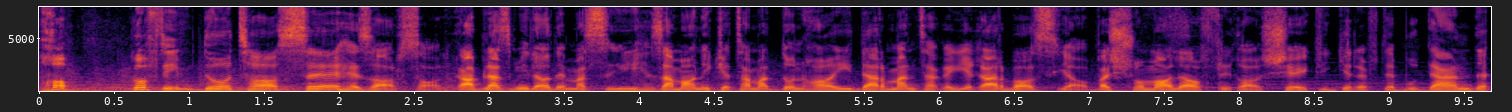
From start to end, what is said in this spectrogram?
خب گفتیم دو تا سه هزار سال قبل از میلاد مسیح زمانی که تمدنهایی در منطقه غرب آسیا و شمال آفریقا شکل گرفته بودند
